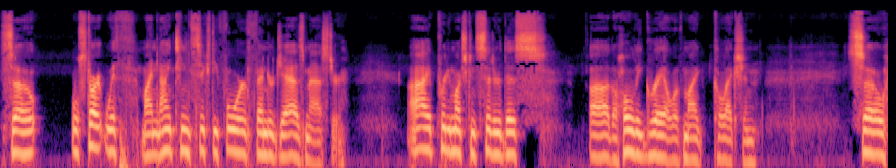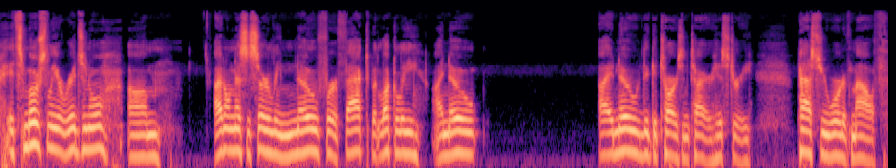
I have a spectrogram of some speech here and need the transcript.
So we'll start with my 1964 Fender Jazzmaster. I pretty much consider this uh, the holy grail of my collection. So it's mostly original. Um, I don't necessarily know for a fact, but luckily I know I know the guitar's entire history, passed through word of mouth.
